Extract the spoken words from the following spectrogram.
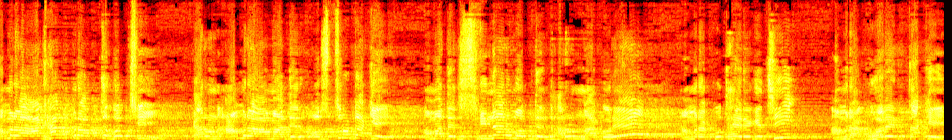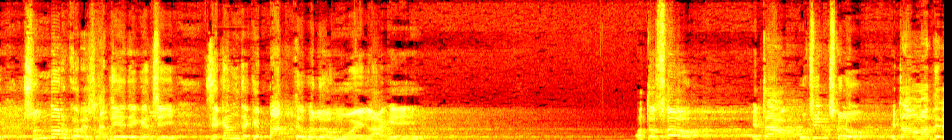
আমরা আঘাতপ্রাপ্ত হচ্ছি, কারণ আমরা আমাদের অস্ত্রটাকে আমাদের সিনার মধ্যে ধারণ না করে আমরা কোথায় রেখেছি? আমরা ঘরের তাকে সুন্দর করে সাজিয়ে রেখেছি, যেখান থেকে পাততে হলেও মই লাগে। অথচ এটা উচিত ছিল, এটা আমাদের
